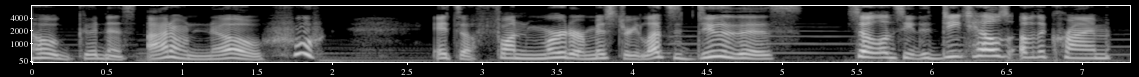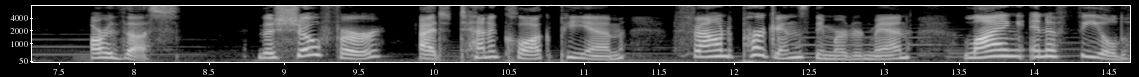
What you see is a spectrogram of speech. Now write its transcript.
Oh goodness, I don't know. Whew. It's a fun murder mystery. Let's do this. So let's see. The details of the crime are thus The chauffeur, at 10 o'clock p.m., found Perkins, the murdered man, lying in a field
